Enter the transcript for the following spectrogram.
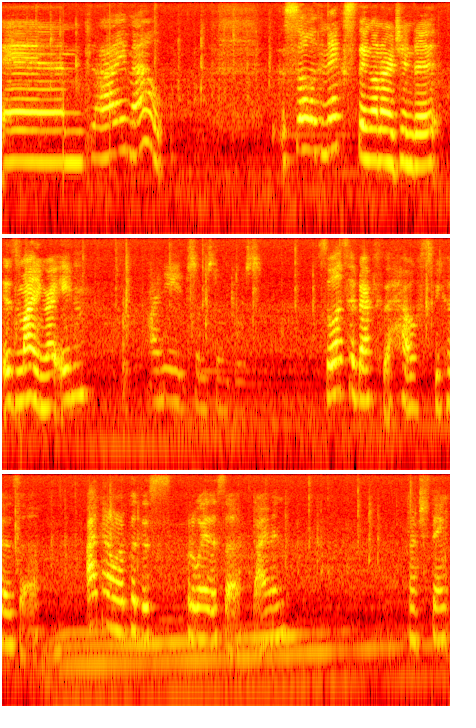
And I'm out. So the next thing on our agenda is mining, right, Aiden? I need some stone tools. So let's head back to the house because uh, I kind of want to put this, put away this uh, diamond. Don't you think?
